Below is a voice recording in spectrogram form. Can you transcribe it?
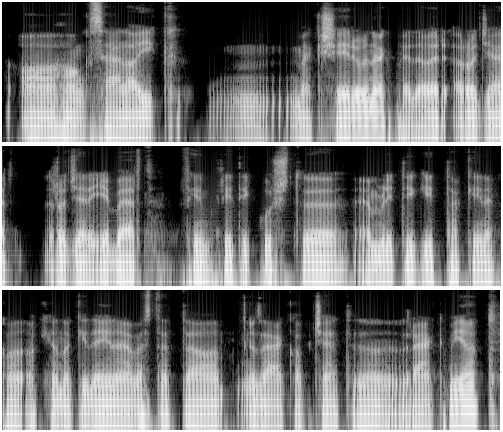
a hangszálaik megsérülnek, például Roger Roger Ebert filmkritikust említik itt, akinek a, aki annak idején elvesztette az állkapcsát rák miatt,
